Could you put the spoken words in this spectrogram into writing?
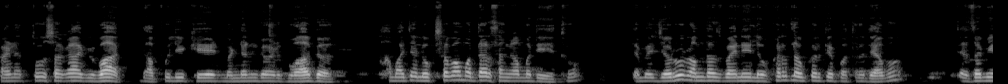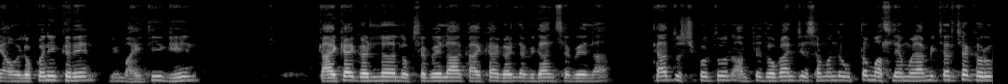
कारण तो सगळा विभाग दापोली खेड मंडणगड गुहागर हा माझ्या लोकसभा मतदारसंघामध्ये येतो. त्यामुळे जरूर रामदासबाईने लवकरात लवकर ते पत्र द्यावं. त्याचं मी अवलोकनही करेन मी माहिती घेईन. काय काय घडलं लोकसभेला काय काय घडलं विधानसभेला त्या दृष्टिकोनातून आमच्या दोघांचे संबंध उत्तम असल्यामुळे आम्ही चर्चा करू.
